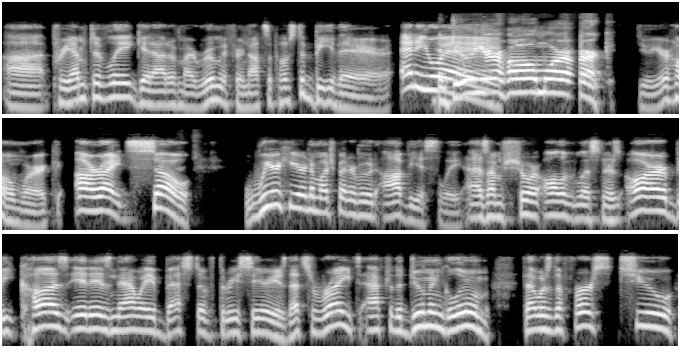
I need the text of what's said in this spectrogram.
Uh, preemptively, get out of my room if you're not supposed to be there. Anyway, do your homework. do your homework. All right, so we're here in a much better mood, obviously, as I'm sure all of the listeners are, because it is now a best of three series. That's right. After the doom and gloom, that was the first two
